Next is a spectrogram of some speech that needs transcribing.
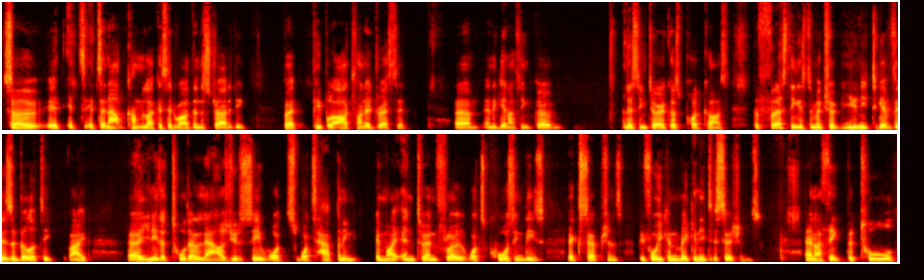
So it, it's it's an outcome, like I said, rather than a strategy but people are trying to address it. Um, and again, I think um, listening to Erica's podcast, the first thing is to make sure you need to get visibility, right? Uh, you need a tool that allows you to see what's what's happening in my end-to-end flow, what's causing these exceptions before you can make any decisions. And I think the tool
